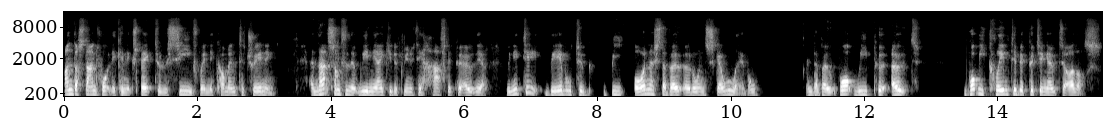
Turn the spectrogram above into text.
understand what they can expect to receive when they come into training, and that's something that we in the Aikido community have to put out there we need to be able to be honest about our own skill level and about what we put out, what we claim to be putting out to others.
